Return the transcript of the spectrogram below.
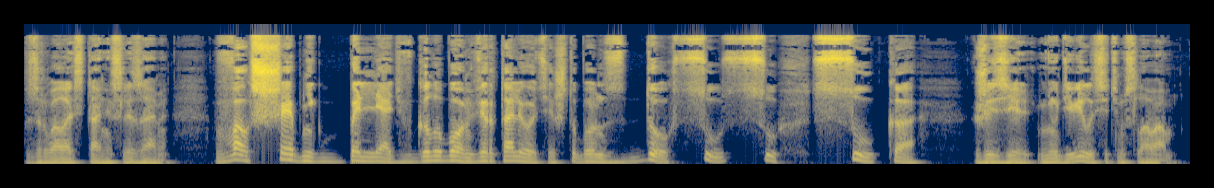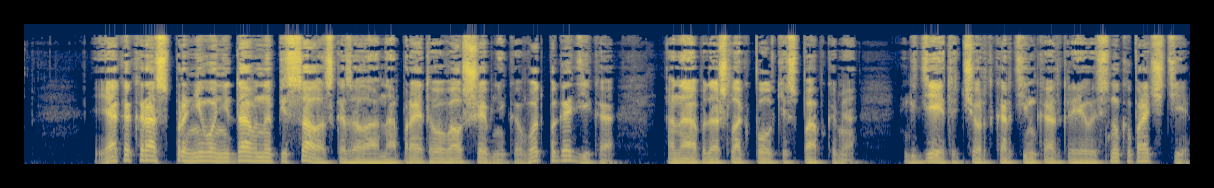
взорвалась Таня слезами. Волшебник, блядь, в голубом вертолете, чтобы он сдох, су-су, сука. Жизель не удивилась этим словам. «Я как раз про него недавно писала», — сказала она, — «про этого волшебника. Вот погоди-ка». Она подошла к полке с папками. «Где эта, черт, картинка отклеилась? Ну-ка, прочти».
